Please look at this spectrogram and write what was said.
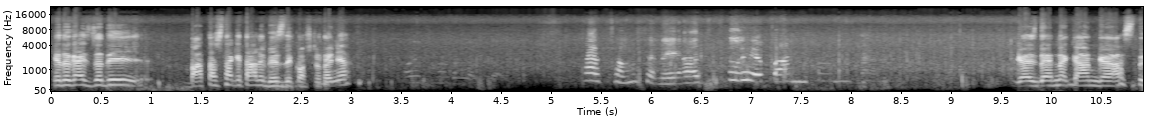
কিন্তু গাইস যদি বাতাস থাকে তাহলে ভেজতে কষ্ট তাই না? হ্যাঁ সমস্যা নেই। আজ তো হে পানি। গাইস দেখ না গান গায়ে আসতে।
